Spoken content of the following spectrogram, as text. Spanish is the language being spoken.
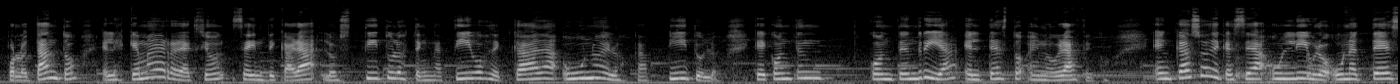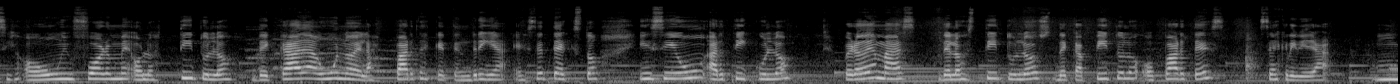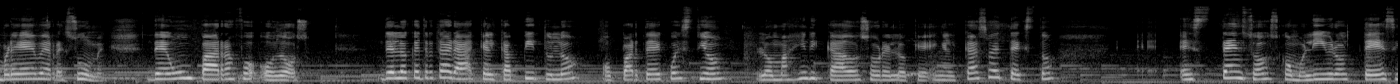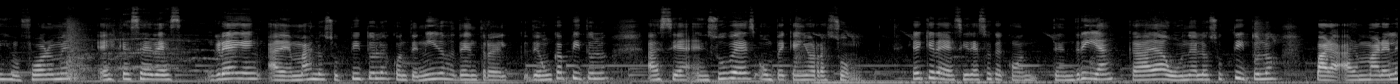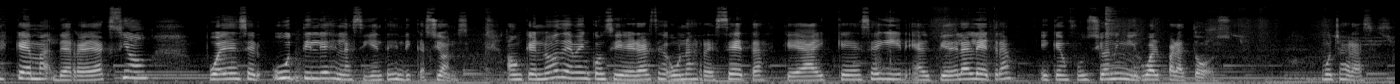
Por lo tanto, el esquema de redacción se indicará los títulos tentativos de cada uno de los capítulos que contienen contendría el texto etnográfico. En caso de que sea un libro, una tesis o un informe o los títulos de cada una de las partes que tendría este texto y si un artículo, pero además de los títulos de capítulos o partes se escribirá un breve resumen de un párrafo o dos, de lo que tratará que el capítulo o parte de cuestión lo más indicado sobre lo que en el caso de texto extensos como libros, tesis, informes, es que se desgreguen además los subtítulos contenidos dentro de un capítulo hacia en su vez un pequeño resumen. ¿Qué quiere decir eso? Que contendrían cada uno de los subtítulos para armar el esquema de redacción pueden ser útiles en las siguientes indicaciones, aunque no deben considerarse unas recetas que hay que seguir al pie de la letra y que funcionen igual para todos. Muchas gracias.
